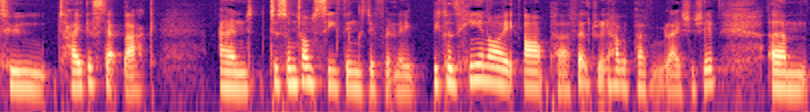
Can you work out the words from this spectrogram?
to take a step back and to sometimes see things differently because he and I aren't perfect. We don't have a perfect relationship. Um,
